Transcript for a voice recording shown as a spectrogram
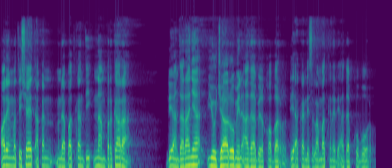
Orang yang mati syahid akan mendapatkan enam perkara. Di antaranya yujaru min adzabil qabr. Dia akan diselamatkan dari azab kubur.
